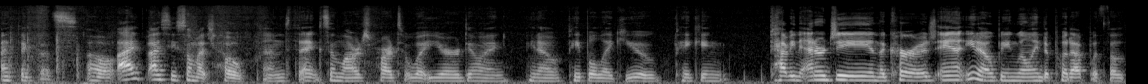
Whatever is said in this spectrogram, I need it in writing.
I think that's. Oh, I I see so much hope, and thanks in large part to what you're doing. You know, people like you taking, having the energy and the courage, and you know, being willing to put up with the.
